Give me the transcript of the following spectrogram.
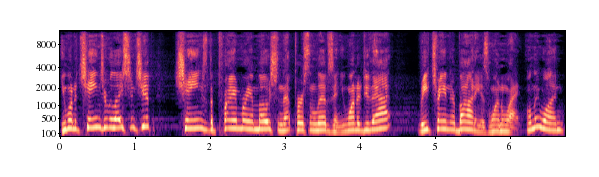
You want to change a relationship? Change the primary emotion that person lives in. You want to do that? Retrain their body is one way. Only one.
